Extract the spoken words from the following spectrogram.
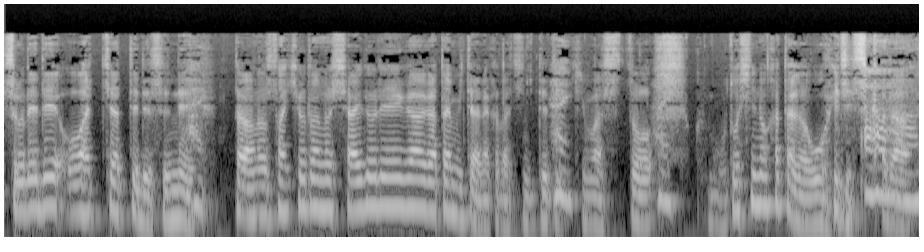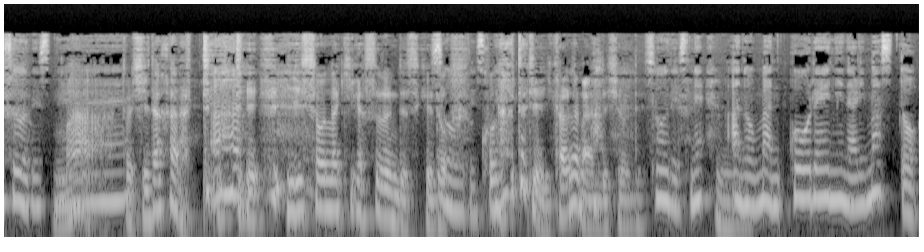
それで終わっちゃってですね、あの、先ほどのシャイドレーガー型みたいな形に出てきますと、はい。はい。お年の方が多いですから、そうですね。まあ、年だからって言って言いそうな気がするんですけど、ね、このあたりはいかがなんでしょうね。そうですね。うん、あの、まあ、高齢になりますと、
